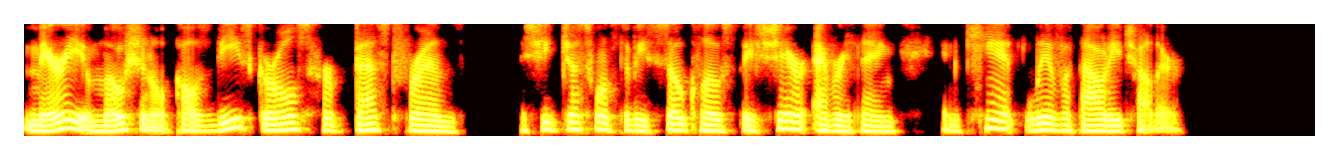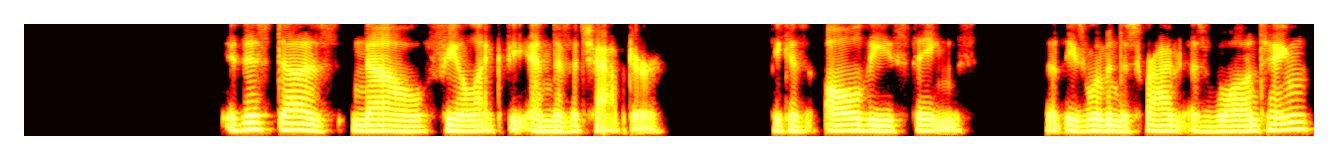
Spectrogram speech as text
Meri, Emotional calls these girls her best friends. She just wants to be so close, they share everything and can't live without each other. This does now feel like the end of a chapter because all these things that these women described as wanting,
